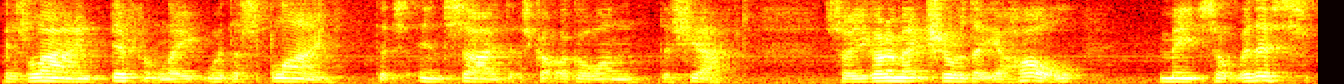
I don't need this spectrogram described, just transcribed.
is lined differently with the spline that's inside that's got to go on the shaft. So you've got to make sure that your hole meets up with this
